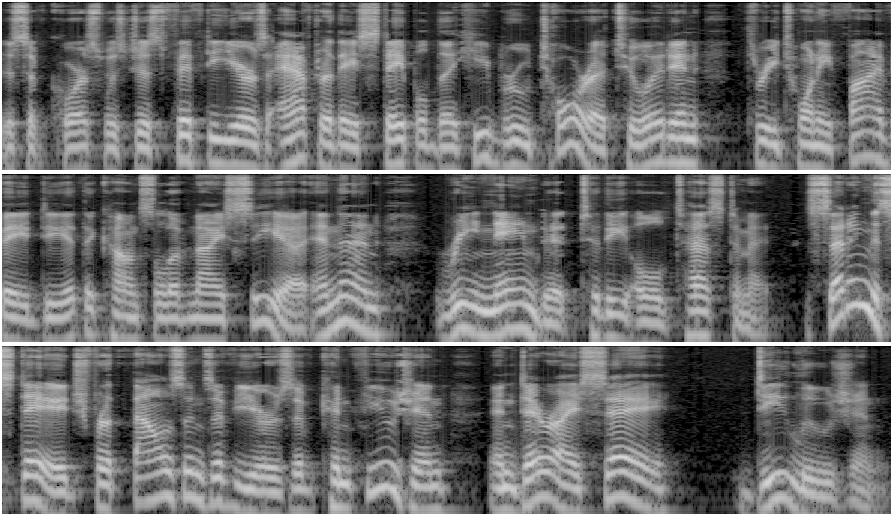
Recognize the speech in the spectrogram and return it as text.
This, of course, was just 50 years after they stapled the Hebrew Torah to it in 325 AD at the Council of Nicaea, and then renamed it to the Old Testament, setting the stage for thousands of years of confusion and, dare I say, delusion.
